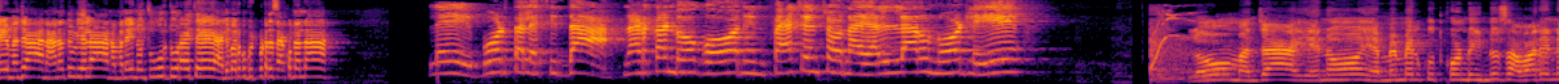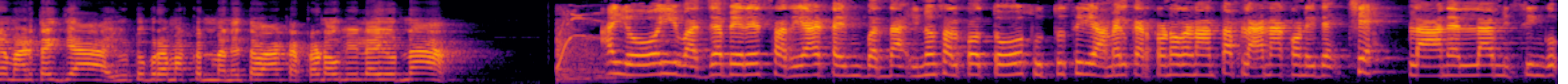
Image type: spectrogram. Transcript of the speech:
ಲೇ ಮಜಾ ನಾನು ತುಳಿಯಲ್ಲ ನಮ್ಮ ಮನೆ ಚೂರು ದೂರ ಐತೆ ಅಲ್ಲಿವರೆಗೂ ಬಿಟ್ಬಿಟ್ರೆ ಸಾಕು ನನ್ನ ಲೇ ಬೋರ್ಡ್ ತಲೆ ಸಿದ್ಧ. ಹೋಗೋ ನಿನ್ ಫ್ಯಾಷನ್ ಶೋ ನ ಎಲ್ಲರೂ ನೋಡ್ಲಿ. ಲೋ ಮಂಜಾ ಏನು ಎಮ್ಮೆ ಮೇಲೆ ಕೂತ್ಕೊಂಡು ಇನ್ನು ಸವಾರಿನೇ ಮಾಡ್ತಾ ಇದ್ಯಾ? ಯೂಟ್ಯೂಬ್ ರಮಕ್ಕನ್ ಮನೆ ತವ ಕರ್ಕೊಂಡು ಹೋಗ್ಲಿಲ್ಲ ಇವ್ರನ್ನ ಅಯ್ಯೋ ಈ ಬೇರೆ ಸರಿಯಾದ ಟೈಮ್ ಬಂದ. ಇನ್ನೊಂದ್ ಸ್ವಲ್ಪ ಹೊತ್ತು ಸುತ್ತಿಸಿ ಆಮೇಲೆ ಕರ್ಕೊಂಡು ಹೋಗೋಣ ಅಂತ ಪ್ಲಾನ್ ಹಾಕೊಂಡಿದ್ದೆ. ಪ್ಲಾನ್ ಎಲ್ಲ ಮಿಸ್ಸಿಂಗು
